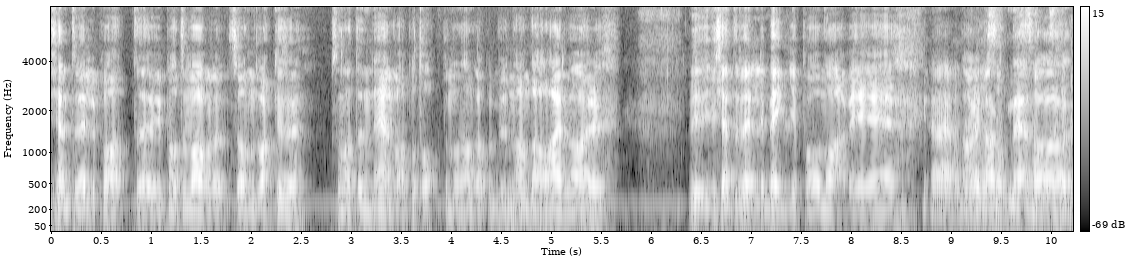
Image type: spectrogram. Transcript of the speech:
kjente veldig på at eh, vi på en måte var med sånn Det var ikke sånn at den ene var på toppen og den andre var på bunnen av en dal her. Var, vi, vi kjente veldig begge på Nå er vi Ja, ja, Nå er vi langt nede og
